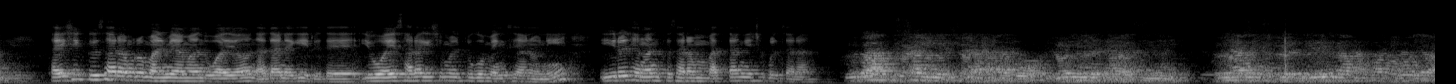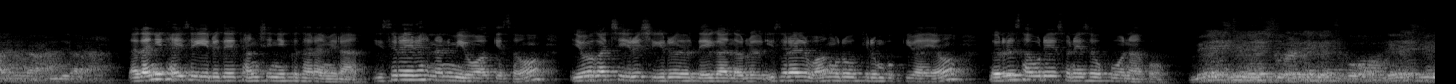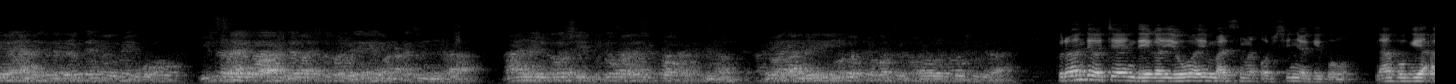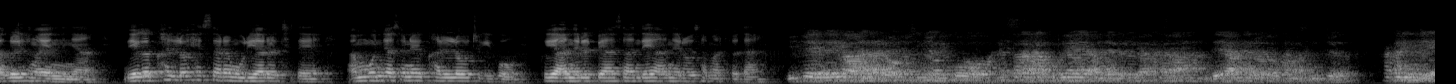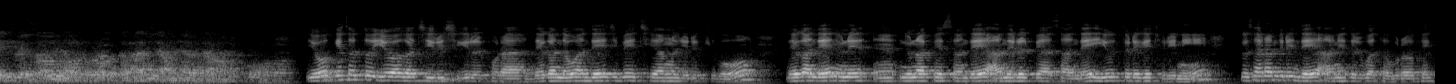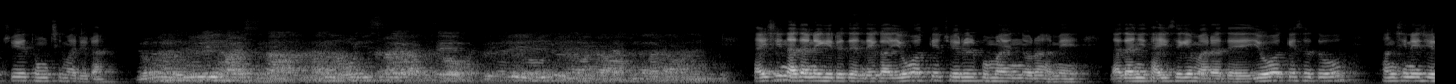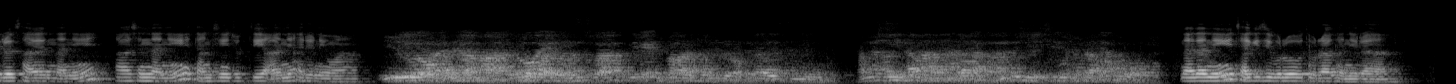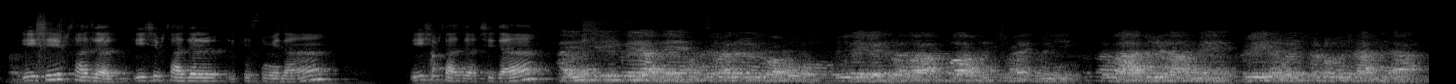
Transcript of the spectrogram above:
다윗이 그 사람으로 말미암아 노하여 나단에게 이르되 여호와의 살아계심을 두고 맹세하노니 이 일을 행한 그 사람은 마땅히 죽을 자라 그가 불쌍히 여기지 아니하고 이런 일을 행하였으니 그 양새끼를 네 나무가 주어야 하리라 한지라. 나단이 다윗에게 이르되 당신이 그 사람이라 이스라엘 하나님 여호와께서 이와 같이 이르시기를 내가 너를 이스라엘 왕으로 기름 붓기 위하여 너를 사울의 손에서 구원하고 내 주인의 집을 내게 주고 내 주인의 아내들을 내놓고 이스라엘과 여자 족속을 내게 맡겼습니다. 만일 그것이 부족하실 것 같으면 그러한데 어찌하여 내가 여호와의 말씀을 없이 여기고 나 보기에 악을 행하였느냐? 내가 칼로 햇사람 우리아를 치되 암몬 자손의 칼로 죽이고 그의 아내를 빼앗아 내 아내로 삼았도다. 이제 내가 하나를 없이 여기고 햇사람 우리의 아내를 빼앗아 내 아내로 삼았은즉 내 집에서 영원토록 떠나지 아니하리라. 하셨고 여호와께서 또 이와 같이 이르시기를 보라. 내가 너와 내 집에 재앙을 일으키고 내가 내 눈에 에, 눈앞에서 내 아내를 빼앗아 내 이웃들에게 주리니 그 사람들이 내 아내들과 더불어 백주에 동침하리라. 너는 우리의 말씀이나 나는 온 이스라엘 앞에서 하신다니까 다윗이 나단에게 이르되 내가 여호와께 죄를 범하였노라 하매 나단이 다윗에게 말하되 여호와께서도 당신의 죄를 사하였나니 사하셨나니 당신이 죽지 아니하려니와. 이로 말미암아 여호와의 원수가 그에게 얻게 하였으니 당신이 나만이가 반드시 하고. 나단이 자기 집으로 돌아가니라. 24절 24절 읽겠습니다. 24절 시작. 다윗이 그의 아내 박세라를 구하고 그에게 들어가 그와 동침하였더니 그가 아들을 낳음에 그의 이름을 솔로몬이라 합니다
